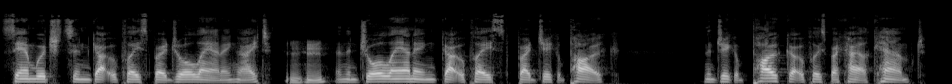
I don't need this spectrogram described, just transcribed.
Sam Richardson got replaced by Joel Lanning, right? hmm And then Joel Lanning got replaced by Jacob Park. And then Jacob Park got replaced by Kyle Kempt.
